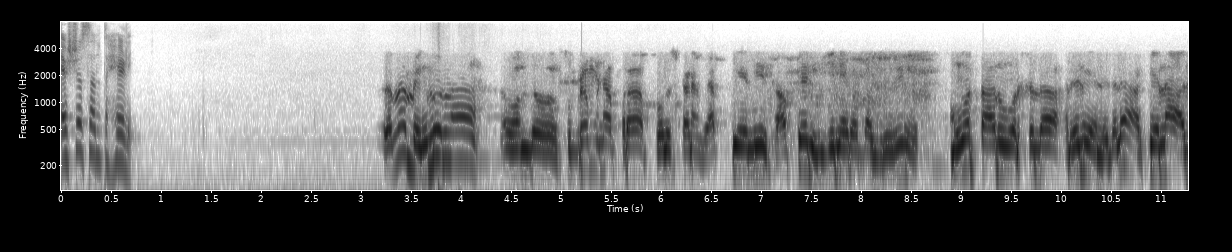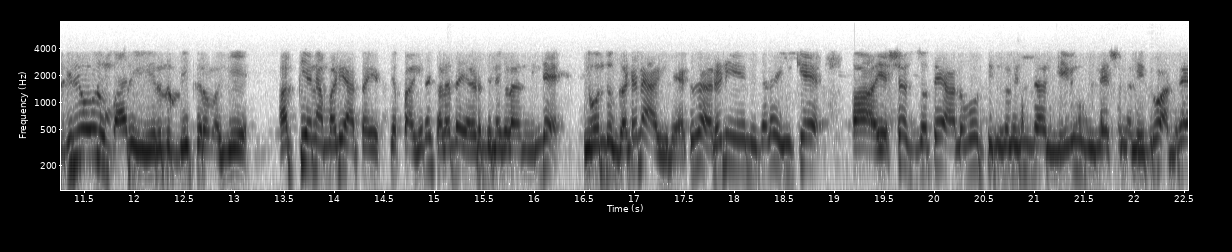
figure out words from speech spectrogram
ಯಶಸ್ ಅಂತ ಹೇಳಿ. ಬೆಂಗಳೂರಿನ ಒಂದು ಸುಬ್ರಹ್ಮಣ್ಯಪುರ ಪೊಲೀಸ್ ಠಾಣೆ ವ್ಯಾಪ್ತಿಯಲ್ಲಿ ಸಾಫ್ಟ್ವೇರ್ ಇಂಜಿನಿಯರ್ ಒಬ್ಬ ಗೃಹಿಣಿ ಮೂವತ್ತಾರು ವರ್ಷದ ಹರಿಣಿಯಲ್ಲಿದ್ದಾಳೆ ಆಕೆಯನ್ನ ಹದಿನೇಳು ಬಾರಿ ಇರಿದು ಭೀಕರವಾಗಿ ಹತ್ಯೆಯನ್ನ ಮಾಡಿ ಆತ ಎಸ್ಕೇಪ್ ಆಗಿದೆ. ಕಳೆದ ಎರಡು ದಿನಗಳ ಹಿಂದೆ ಈ ಒಂದು ಘಟನೆ ಆಗಿದೆ. ಯಾಕಂದ್ರೆ ಅರಣಿ ಏನಿದ್ದಾಳೆ, ಈಕೆ ಯಶಸ್ ಜೊತೆ ಹಲವು ತಿಂಗಳಿಂದ ಲಿವಿಂಗ್ ರಿಲೇಷನ್ ಅಲ್ಲಿ ಇದ್ರು. ಆದ್ರೆ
